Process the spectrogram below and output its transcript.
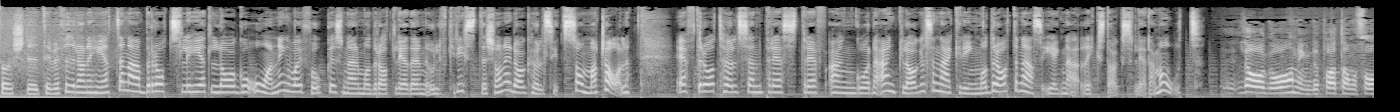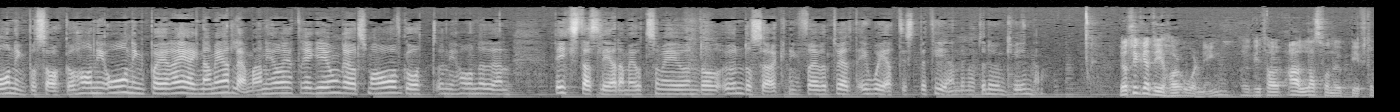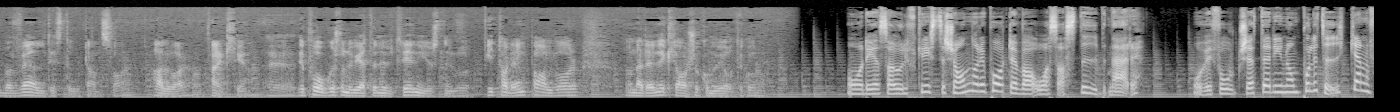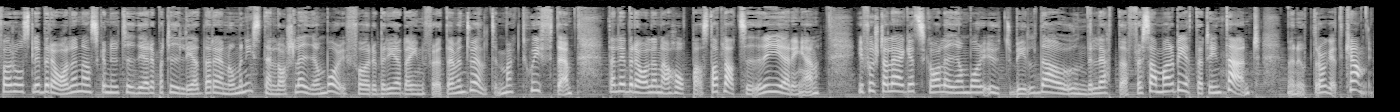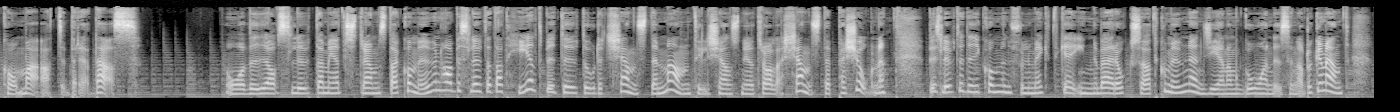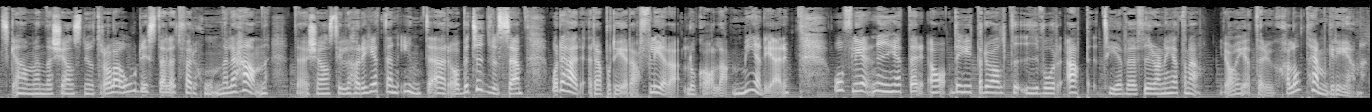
Först i TV4-nyheterna. Brottslighet, lag och ordning var i fokus när moderatledaren Ulf Kristersson idag höll sitt sommartal. Efteråt hölls en pressträff angående anklagelserna kring Moderaternas egna riksdagsledamot. Lag och ordning, du pratar om att få ordning på saker. Har ni ordning på era egna medlemmar? Ni har ett regionråd som har avgått och ni har nu en riksdagsledamot som är under undersökning för eventuellt oetiskt beteende mot en ung kvinna. Jag tycker att vi har ordning. Vi tar alla sådana uppgifter på väldigt stort ansvar. Allvar, verkligen. Eh, det pågår som du vet en utredning just nu och vi tar den på allvar och när den är klar så kommer vi återkomma. Och det sa Ulf Kristersson och reporter var Åsa Stibner. Och vi fortsätter inom politiken för hos Liberalerna ska nu tidigare partiledaren och ministern Lars Leijonborg förbereda inför ett eventuellt maktskifte där Liberalerna hoppas ta plats i regeringen. I första läget ska Leijonborg utbilda och underlätta för samarbetet internt men uppdraget kan komma att breddas. Och vi avslutar med att Strömstad kommun har beslutat att helt byta ut ordet tjänsteman till könsneutrala tjänsteperson. Beslutet i kommunfullmäktige innebär också att kommunen genomgående i sina dokument ska använda könsneutrala ord istället för hon eller han, där könstillhörigheten inte är av betydelse. Och det här rapporterar flera lokala medier. Och fler nyheter, ja, det hittar du alltid i vår app TV4 Nyheterna. Jag heter Charlotte Hemgren.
